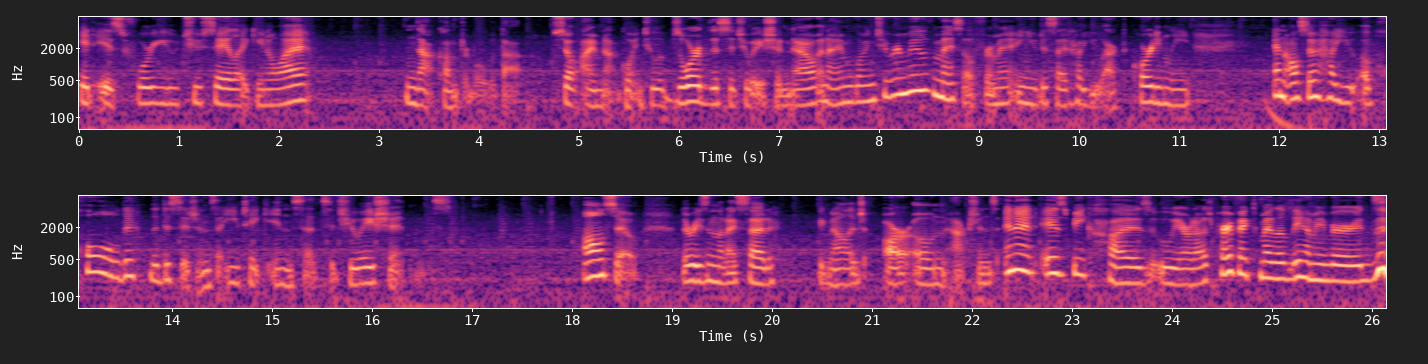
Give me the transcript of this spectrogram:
It is for you to say, like, you know what? Not comfortable with that. So I'm not going to absorb the situation now and I am going to remove myself from it and you decide how you act accordingly and also how you uphold the decisions that you take in said situations. Also, the reason that I said acknowledge our own actions in it is because we are not perfect, my lovely hummingbirds.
